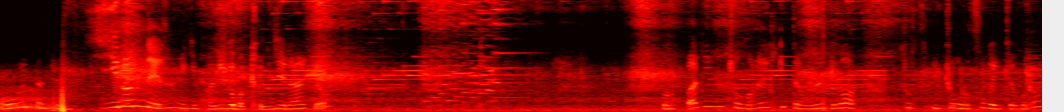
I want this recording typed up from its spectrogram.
어 일단 좀 이런 데에서는 이게 발리가 막 견제를 하죠. 이쪽으로 빠지는 척을 했기 때문에 제가 또 이쪽으로 쏘겠죠 그럼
